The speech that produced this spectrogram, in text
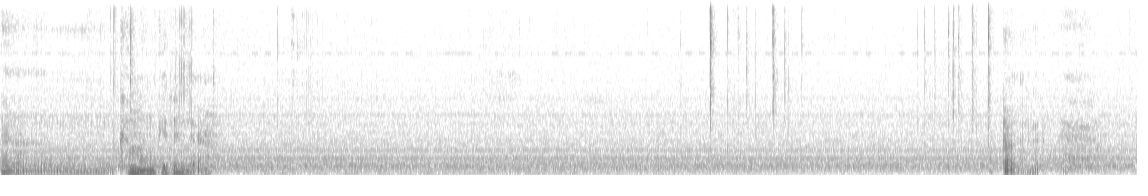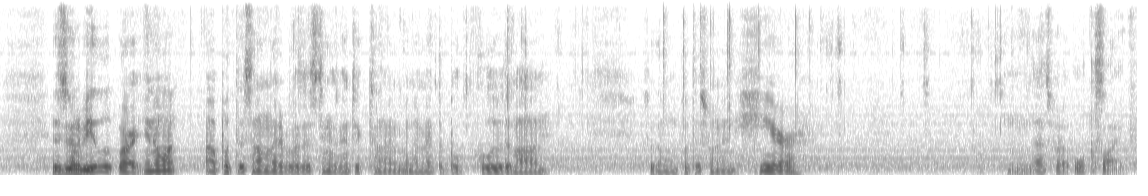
um, come on, get in there. This is going to be a little, alright, you know what? I'll put this on later because this thing is going to take time and I'm going to have to glue them on. So then we'll put this one in here. And that's what it looks like.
